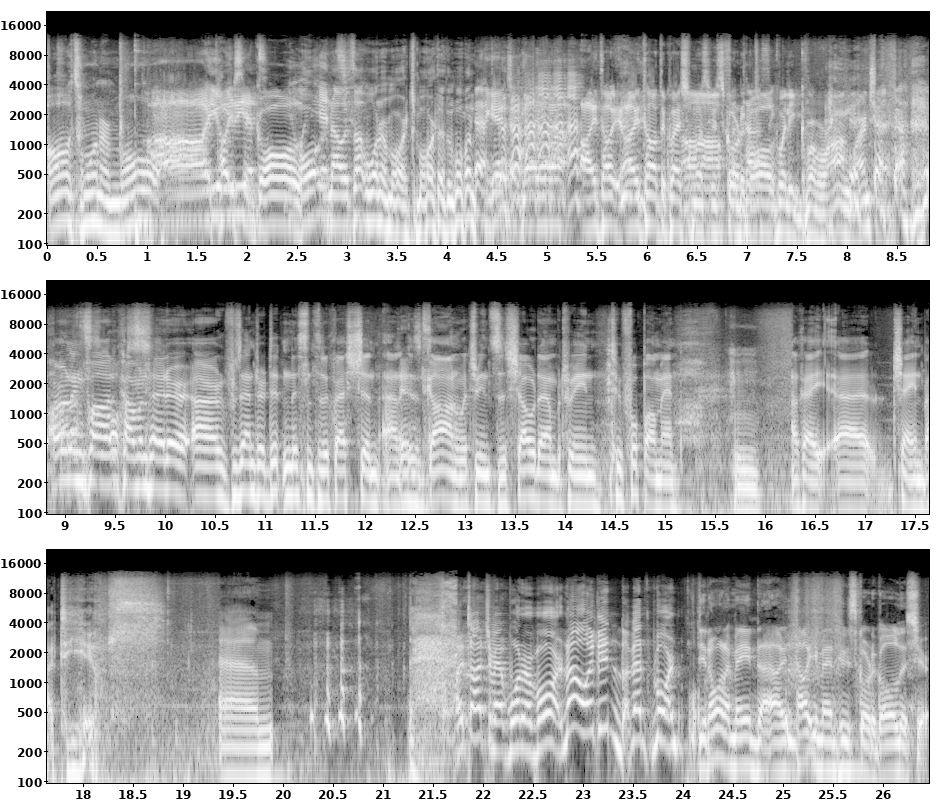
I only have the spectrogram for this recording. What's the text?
oh, it's one or more. Oh, you idiot! Goal. Or- no, it's not one or more. It's more than one. I thought I thought the question was who scored a goal. Fantastic. Well, you were wrong, weren't you? Hurling pod commentator, our presenter didn't listen to the question and is gone, which means the showdown between two football men. Okay, uh, Shane, back to you. Um, I thought you meant one or more. No, I didn't. I meant more. Do you know what I mean? I thought you meant who scored a goal this year.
